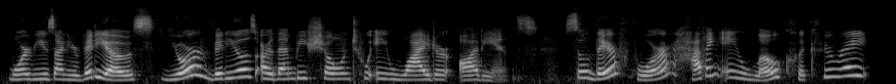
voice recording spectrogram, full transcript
more views on your videos, your videos are then be shown to a wider audience. So therefore, having a low click-through rate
